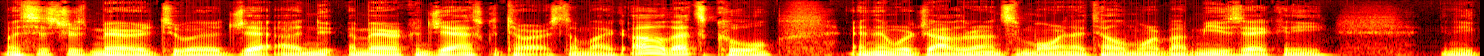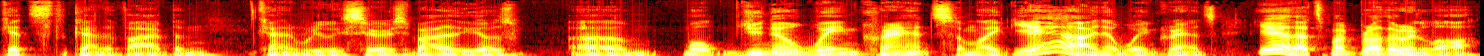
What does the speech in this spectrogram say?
My sister's married to a, ja- a new American jazz guitarist." I'm like, "Oh, that's cool." And then we're driving around some more, and I tell him more about music, and he and he gets the kind of vibe I'm kind of really serious about it. He goes, um, "Well, do you know Wayne Krantz?" I'm like, "Yeah, I know Wayne Krantz. Yeah, that's my brother-in-law."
